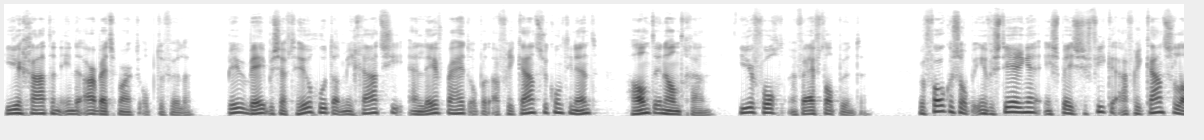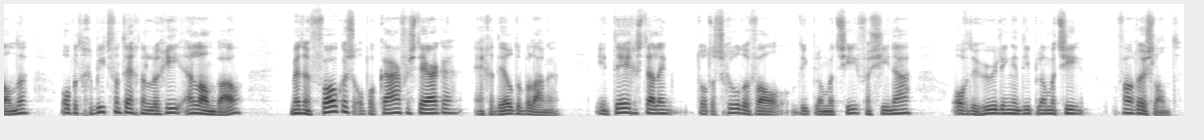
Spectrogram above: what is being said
hier gaten in de arbeidsmarkt op te vullen. BBB beseft heel goed dat migratie en leefbaarheid op het Afrikaanse continent hand in hand gaan. Hier volgt een vijftal punten. We focussen op investeringen in specifieke Afrikaanse landen op het gebied van technologie en landbouw, met een focus op elkaar versterken en gedeelde belangen, in tegenstelling tot de schuldenvaldiplomatie van China of de huurlingendiplomatie van Rusland.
